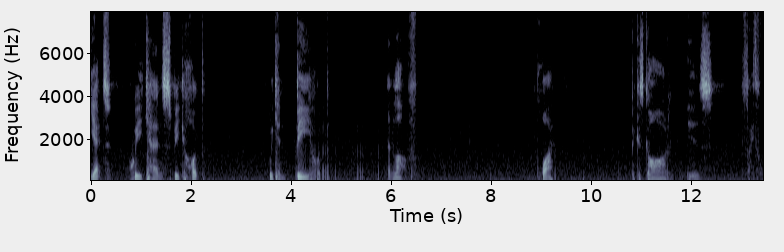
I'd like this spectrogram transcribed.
Yet, we can speak hope. We can be hope and love. Why? Because God is faithful.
